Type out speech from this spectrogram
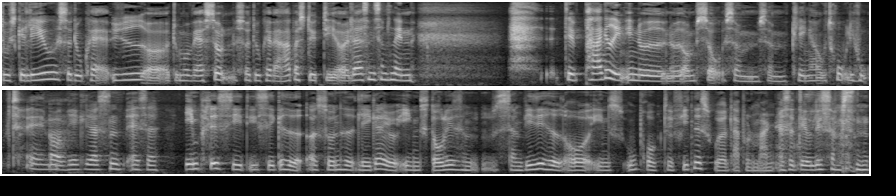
du skal leve, så du kan yde, og du må være sund, så du kan være arbejdsdygtig. Og der er sådan ligesom sådan en, det er pakket ind i noget, noget omsorg, som, som klinger utrolig hult. Øhm. Og virkelig også sådan, altså implicit i sikkerhed og sundhed ligger jo ens dårlige sam- samvittighed over ens ubrugte Fitness World abonnement. Altså det er jo ligesom sådan,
